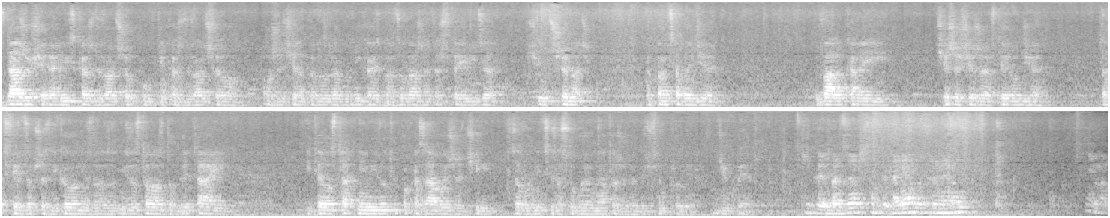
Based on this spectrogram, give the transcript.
zdarzył się remis, każdy walczy o punkty, każdy walczy o, o życie. Na pewno dla górnika jest bardzo ważne też w tej lidze się utrzymać. Do końca będzie walka i cieszę się, że w tej rundzie ta twierdza przez nikogo nie, nie została zdobyta i i te ostatnie minuty pokazały, że ci zawodnicy zasługują na to, żeby być w tym klubie. Dziękuję. Dziękuję bardzo. Czy są pytania do trenerów? Nie mam.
